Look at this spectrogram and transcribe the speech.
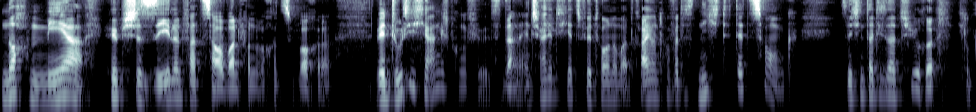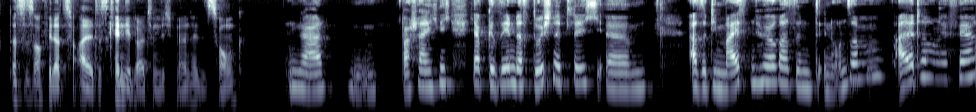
noch mehr hübsche Seelen verzaubern von Woche zu Woche. Wenn du dich hier angesprochen fühlst, dann entscheide dich jetzt für Tor Nummer drei und hoffe, dass nicht der Song sich hinter dieser Türe. Ich glaube, das ist auch wieder zu alt. Das kennen die Leute nicht mehr, ne, den Song. Ja, wahrscheinlich nicht. Ich habe gesehen, dass durchschnittlich, ähm, also die meisten Hörer sind in unserem Alter ungefähr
